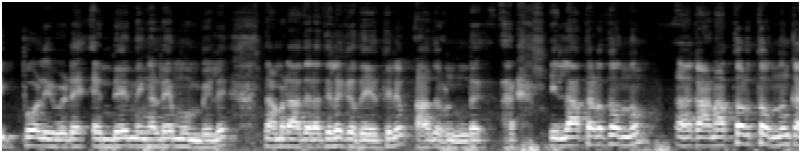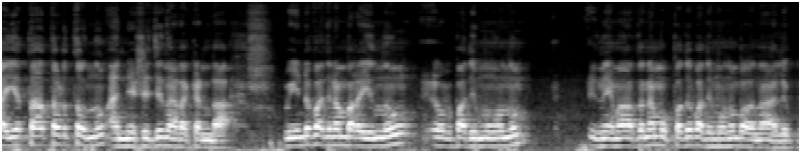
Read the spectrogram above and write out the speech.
ഇപ്പോൾ ഇവിടെ. എന്റെയും നിങ്ങളുടെ മുമ്പിൽ. നമ്മുടെ അതരത്തിലും ഹൃദയത്തിലും അതുണ്ട്. ഇല്ലാത്തടത്തൊന്നും കാണാത്തടത്തൊന്നും കയ്യെത്താത്തടത്തൊന്നും അന്വേഷിച്ച് നടക്കണ്ട. വീണ്ടും വചനം പറയുന്നു പതിമൂന്നും നിയമാർത്ഥനം മുപ്പത് പതിമൂന്നും പതിനാലും.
